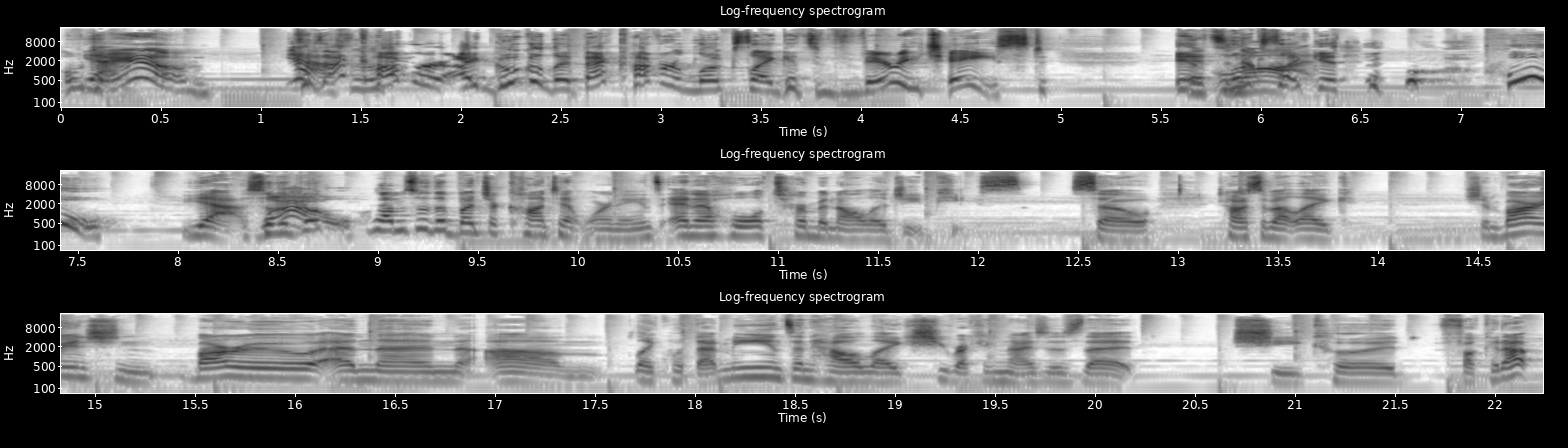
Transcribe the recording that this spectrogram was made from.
Oh, yeah. damn. Yeah. That so cover, I Googled it. That cover looks like it's very chaste. It looks not. like it. Whoo. Yeah. So wow. the book comes with a bunch of content warnings and a whole terminology piece. So talks about like Shibari and Shinbaru and then um like what that means and how like she recognizes that she could fuck it up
